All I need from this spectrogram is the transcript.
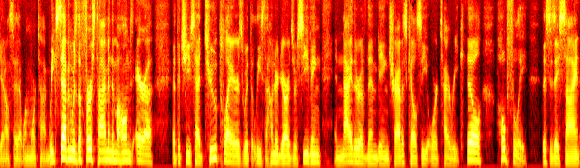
Again, I'll say that one more time. Week seven was the first time in the Mahomes era that the Chiefs had two players with at least 100 yards receiving, and neither of them being Travis Kelce or Tyreek Hill. Hopefully, this is a sign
